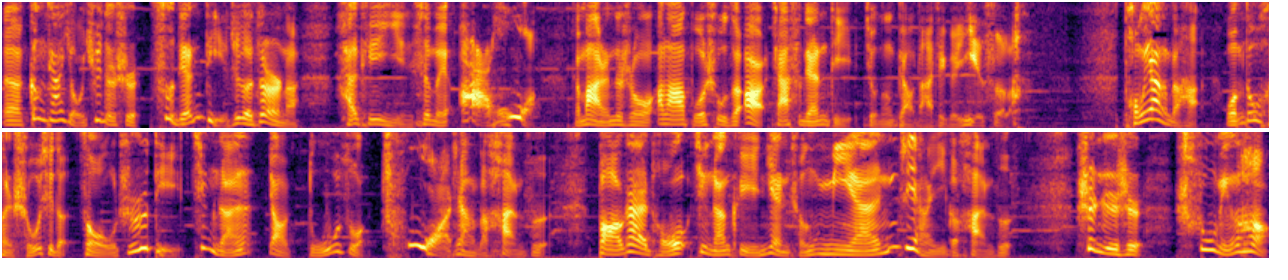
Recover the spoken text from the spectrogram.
呃，更加有趣的是，四点底这个字儿呢，还可以引申为二货。这骂人的时候，阿拉伯数字二加四点底就能表达这个意思了。同样的哈，我们都很熟悉的走之底，竟然要读作绰这样的汉字；宝盖头竟然可以念成棉这样一个汉字，甚至是。书名号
